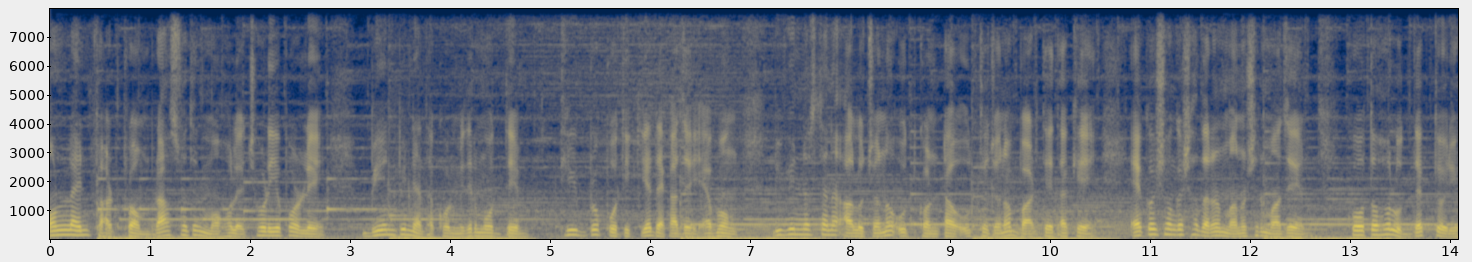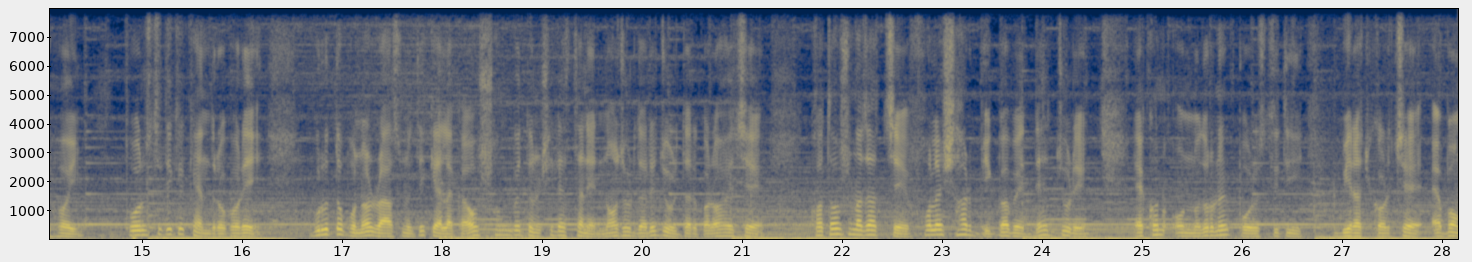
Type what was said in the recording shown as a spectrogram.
অনলাইন প্ল্যাটফর্ম রাজনৈতিক মহলে ছড়িয়ে পড়লে বিএনপি নেতাকর্মীদের মধ্যে তীব্র প্রতিক্রিয়া দেখা যায় এবং বিভিন্ন স্থানে আলোচনা, উৎকণ্ঠা উত্তেজনা বাড়তে থাকে। একই সঙ্গে সাধারণ মানুষের মাঝে কৌতূহল উদ্বেগ তৈরি হয়। পরিস্থিতিকে কেন্দ্র করে গুরুত্বপূর্ণ রাজনৈতিক এলাকা ও সংবেদনশীল স্থানে নজরদারি জোরদার করা হয়েছে। কথাও শোনা যাচ্ছে, ফলে সার্বিকভাবে দেশ জুড়ে এখন অন্য ধরনের পরিস্থিতি বিরাজ করছে এবং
